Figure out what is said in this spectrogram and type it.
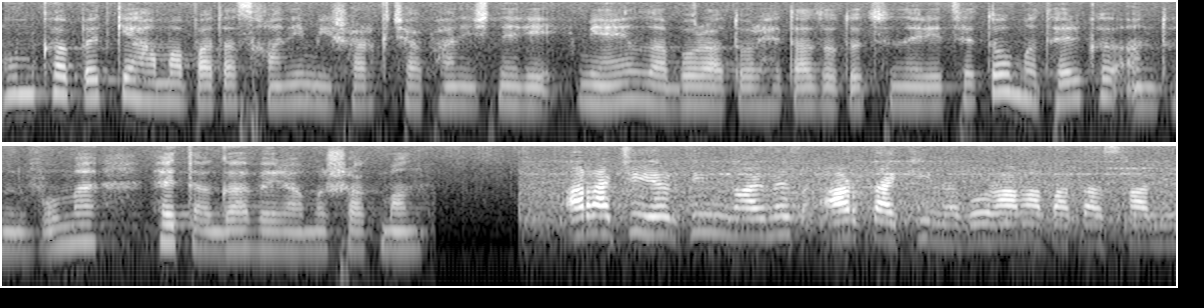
հումքը պետք է համապատասխանի մի շարք չափանիշների։ Միայն լաբորատոր հետազոտություններից հետո մթերքը ընդունվում է հետագա վերամշակման առաջի հերթին նայում ես արտակինը, որ համապատասխանի։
